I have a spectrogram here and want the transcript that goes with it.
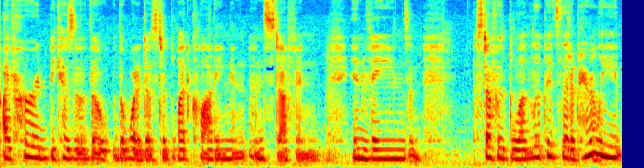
I've heard because of the, the what it does to blood clotting and, and stuff in in veins and stuff with blood lipids that apparently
